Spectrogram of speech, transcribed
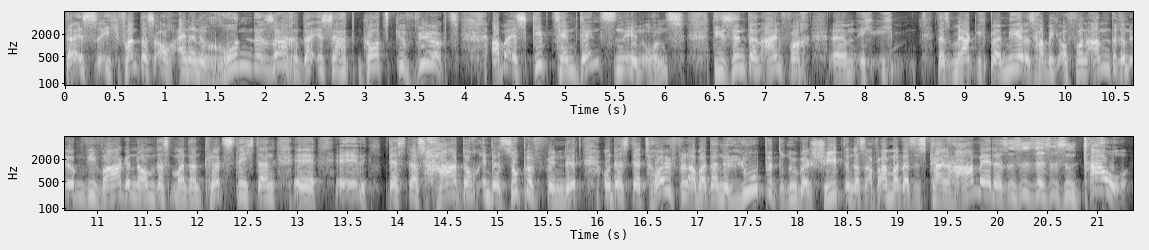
Da ist, ich fand das auch eine runde Sache. Da ist, hat Gott gewirkt. Aber es gibt Tendenzen in uns, die sind dann einfach, ähm, ich, ich, das merke ich bei mir, das habe ich auch von anderen irgendwie wahrgenommen, dass man dann plötzlich dann, äh, äh, dass das Haar doch in der Suppe findet und dass der Teufel aber dann eine Lupe drüber schiebt und das auf einmal, das ist kein Haar mehr, das ist, das ist ein Tau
